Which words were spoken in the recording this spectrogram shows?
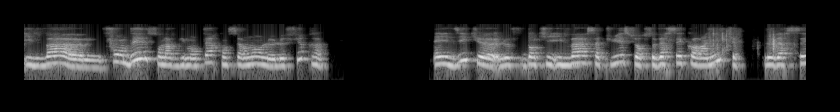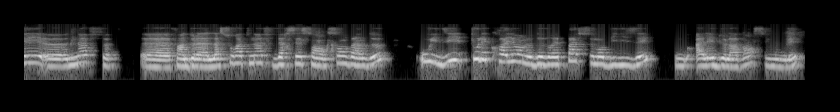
il, va fonder son argumentaire concernant le, le. Et il dit que donc il va s'appuyer sur ce verset coranique, le verset 9, enfin de la, la, sourate 9, verset 122, où il dit tous les croyants ne devraient pas se mobiliser ou aller de l'avant, si vous voulez,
